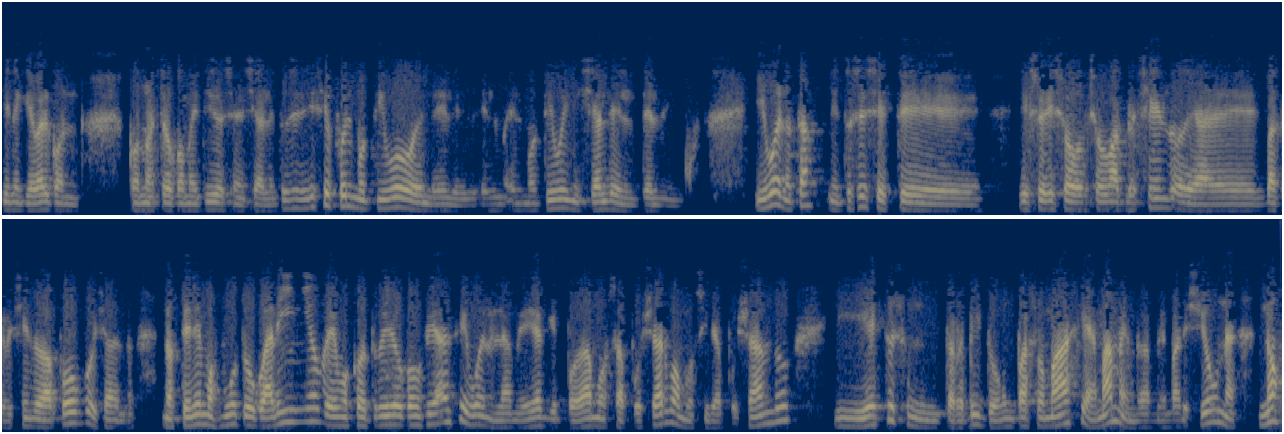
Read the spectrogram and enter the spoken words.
tiene que ver con, con nuestro cometido esencial. Entonces ese fue el motivo, el, el, motivo inicial del, del vínculo. Y bueno, está, entonces este eso eso, va creciendo de, eh, va creciendo de a poco ya nos tenemos mutuo cariño hemos construido confianza y bueno en la medida que podamos apoyar vamos a ir apoyando y esto es un te repito un paso más y además me, me pareció una nos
